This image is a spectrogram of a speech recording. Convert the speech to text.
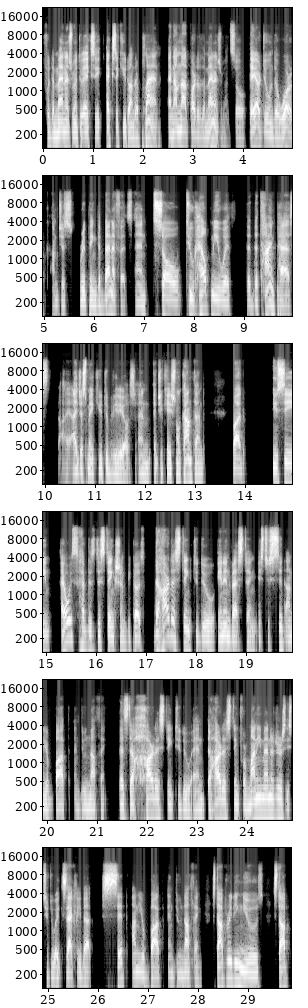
for the management to ex- execute on their plan. And I'm not part of the management. So they are doing the work. I'm just reaping the benefits. And so to help me with the, the time pass, I, I just make YouTube videos and educational content. But you see, I always have this distinction because the hardest thing to do in investing is to sit on your butt and do nothing. That's the hardest thing to do. And the hardest thing for money managers is to do exactly that sit on your butt and do nothing. Stop reading news, stop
